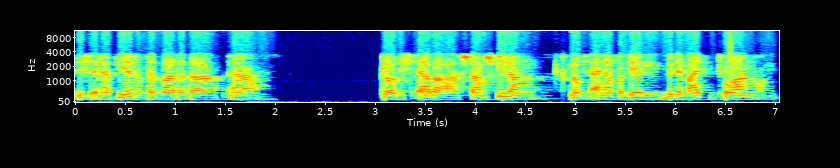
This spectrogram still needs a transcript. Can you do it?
sich etabliert und dann war er da, äh, glaube ich, ehrbarer Stammspieler und glaube ich einer von denen mit den meisten Toren und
